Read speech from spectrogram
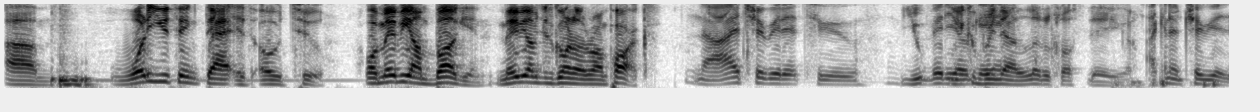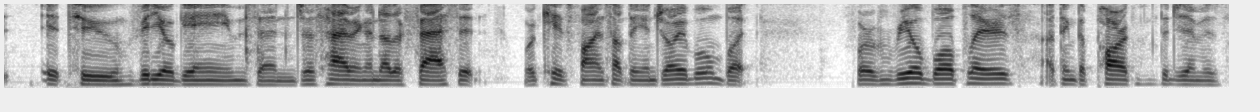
Um, what do you think that is owed to? Or maybe I'm bugging. Maybe I'm just going to the wrong parks. No, I attribute it to You Video you can bring that a little closer. There you go. I can attribute it to video games and just having another facet where kids find something enjoyable. But for real ball players, I think the park, the gym is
